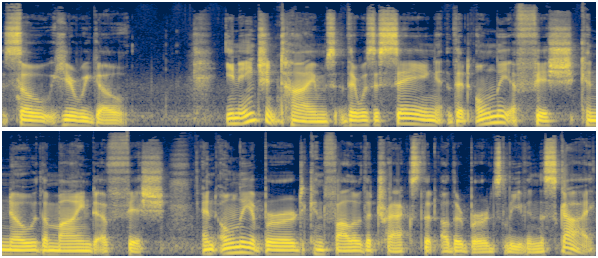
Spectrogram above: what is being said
So here we go. In ancient times, there was a saying that only a fish can know the mind of fish, and only a bird can follow the tracks that other birds leave in the sky.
